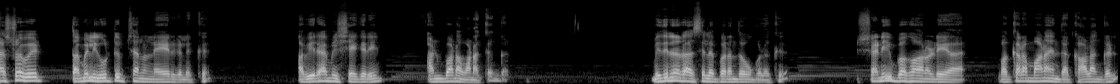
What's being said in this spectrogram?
ஆஸ்ட்ரோவேட் தமிழ் யூடியூப் சேனல் நேயர்களுக்கு அபிராமி சேகரின் அன்பான வணக்கங்கள். மிதின ராசியில் பிறந்தவங்களுக்கு சனி பகவானுடைய வக்கரமான இந்த காலங்கள்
